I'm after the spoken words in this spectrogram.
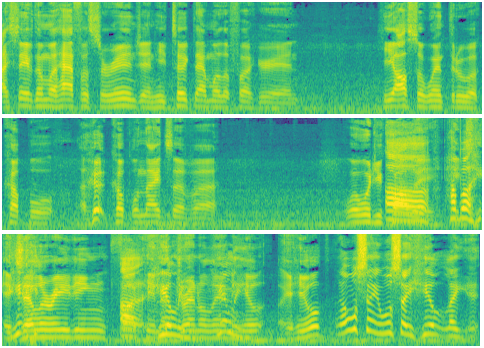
I saved him a half a syringe, and he took that motherfucker, and he also went through a couple, a couple nights of. Uh, what would you call Uh, it? how about Ex- he- he- exhilarating, uh, healing, adrenaline, healing. Heal, uh, healed? I will say we'll say heal like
